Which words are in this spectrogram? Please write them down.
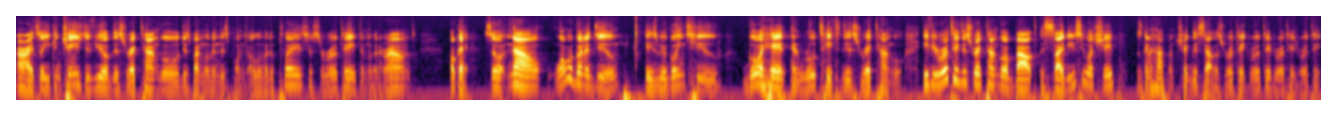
Alright, so you can change the view of this rectangle just by moving this point all over the place, just to rotate and move it around. Okay, so now what we're going to do is we're going to go ahead and rotate this rectangle. If you rotate this rectangle about a side, do you see what shape is going to happen? Check this out. Let's rotate, rotate, rotate, rotate.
